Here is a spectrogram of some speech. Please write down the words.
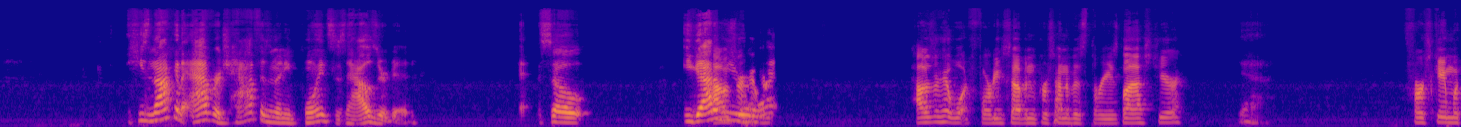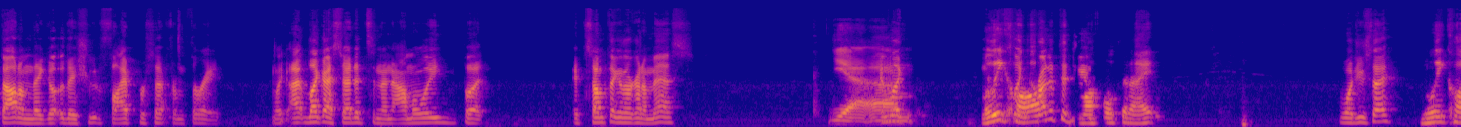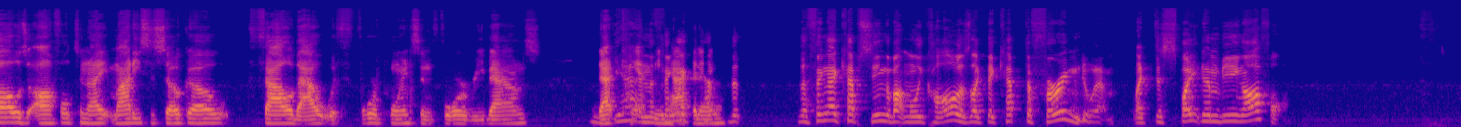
He's not going to average half as many points as Hauser did. So you got to be. Hit, Hauser hit what, 47% of his threes last year? Yeah first game without him, they go they shoot five percent from three. Like I like I said, it's an anomaly, but it's something they're gonna miss. Yeah, And, like- um, Malik Like Hall credit to was awful tonight. what'd you say? Malik Hall was awful tonight. Mady Sissoko fouled out with four points and four rebounds. That can't be happening. kept, the, the thing I kept seeing about Malik Hall is like they kept deferring to him, like despite him being awful.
